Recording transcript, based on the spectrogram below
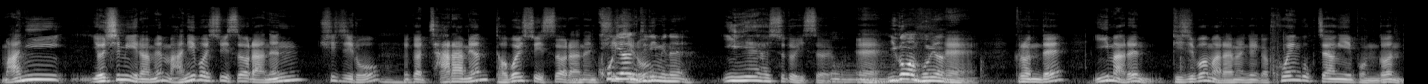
많이 열심히 일하면 많이 벌 수 있어라는 취지로 그러니까 잘하면 더 벌 수 있어라는 코리안 취지로 드림이네. 이해할 수도 있어요. 어. 예. 이거만 보면 예. 그런데 이 말은 뒤집어 말하면 그러니까 코엔 국장이 본 건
